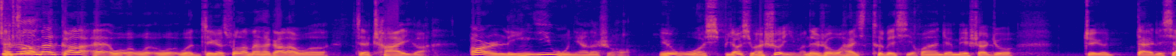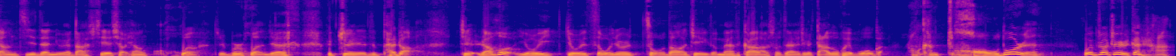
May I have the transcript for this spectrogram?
对说到 Met Gala，哎，我我我我我这个说到 Met Gala，我再插一个，二零一五年的时候，因为我比较喜欢摄影嘛，那时候我还特别喜欢这没事儿就这个带着相机在纽约大街小巷混啊，这不是混，这这 这拍照。这然后有一有一次我就是走到这个 Met Gala 所在的这个大都会博物馆，然后看好多人，我也不知道这是干啥。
